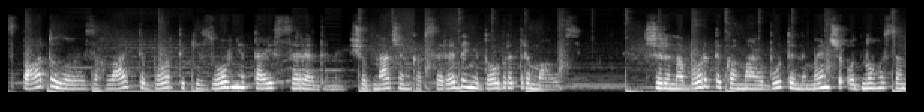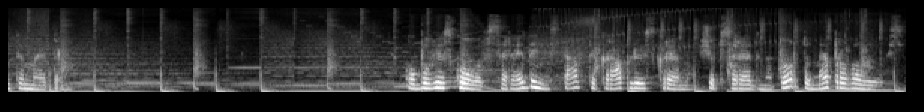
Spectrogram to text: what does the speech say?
Спатулою загладьте бортики зовні та із середини, щоб начинка всередині добре трималась. Ширина бортика має бути не менше 1 см. Обов'язково всередині ставте краплю із крему, щоб середина торту не провалилась.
